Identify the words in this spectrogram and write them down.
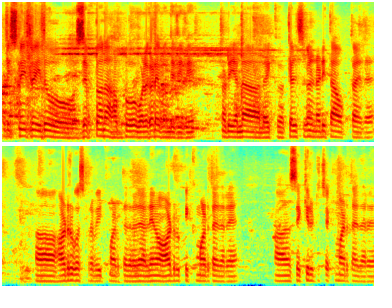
ನೋಡಿ ಸ್ನೇಹಿತರೆ, ಇದು ಜೆಪ್ಟೋನ ಹಬ್ಬು ಒಳಗಡೆ ಬಂದಿದ್ದೀವಿ. ನೋಡಿ, ಎಲ್ಲ ಲೈಕ್ ಕೆಲಸಗಳು ನಡೀತಾ ಹೋಗ್ತಾ ಇದೆ. ಆರ್ಡ್ರಿಗೋಸ್ಕರ ವೆಯ್ಟ್ ಮಾಡ್ತಾ ಇದ್ದಾರೆ. ಅಲ್ಲೇನೋ ಆರ್ಡ್ರ್ ಪಿಕ್ ಮಾಡ್ತಾ ಇದ್ದಾರೆ. ಸೆಕ್ಯೂರಿಟಿ ಚೆಕ್ ಮಾಡ್ತಾ ಇದ್ದಾರೆ.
